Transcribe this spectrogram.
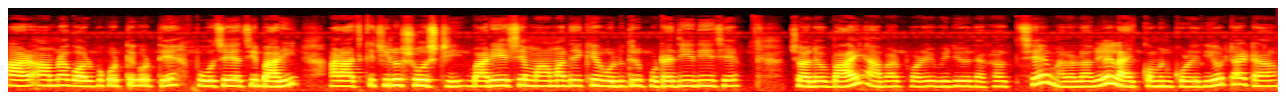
আর আমরা গল্প করতে করতে পৌঁছে গেছি বাড়ি, আর আজকে ছিল ষষ্ঠী। বাড়ি এসে মা আমাদেরকে হলুদের ফোঁটা দিয়ে দিয়েছে। চলো বাই আবার পরের ভিডিও দেখা হচ্ছে। ভালো লাগলে লাইক কমেন্ট করে দিও। টাটা।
